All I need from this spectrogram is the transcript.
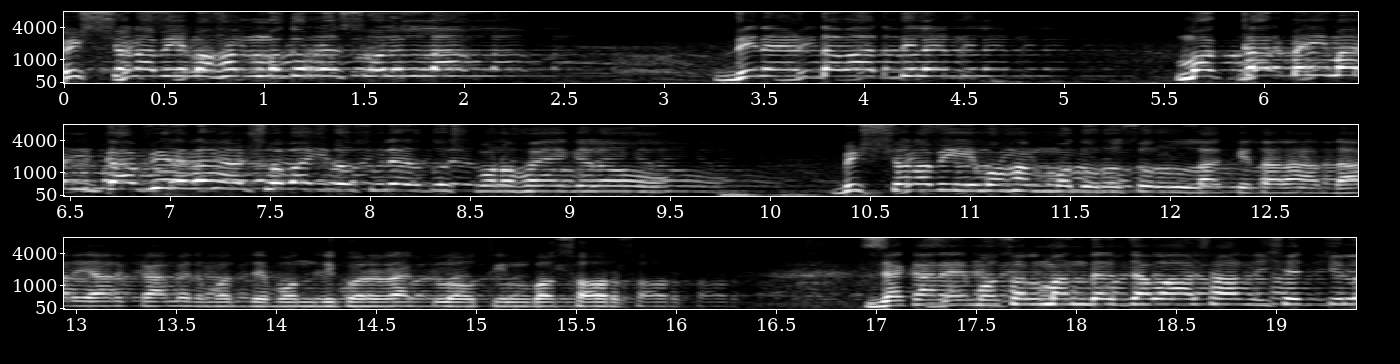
বিশ্বনবী মোহাম্মদুর রসুল্লাহ দিনের দাওয়াত দিলেন। মক্কার বেঈমান কাফিররা সবাই রসুলের দুশ্মন হয়ে গেল। বিশ্বনবী মোহাম্মদ রসুল্লাহকে তারা দাঁড়িয়ার কামের মধ্যে বন্দি করে রাখল তিন বছর। যেখানে মুসলমানদের যাওয়া আসা নিষেধ ছিল।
